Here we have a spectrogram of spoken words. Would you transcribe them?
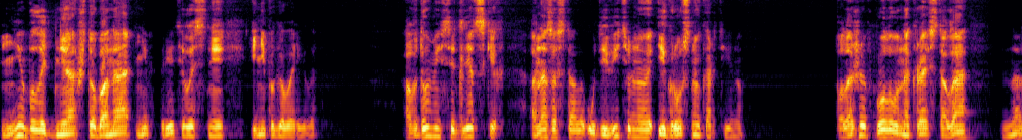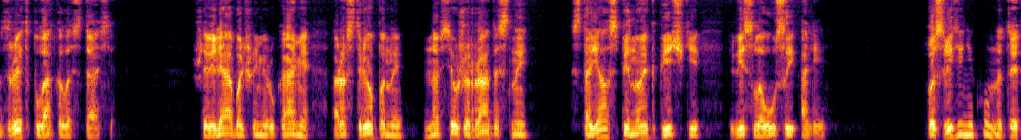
Не было дня, чтобы она не встретилась с ней и не поговорила. А в доме Седлецких она застала удивительную и грустную картину. Положив голову на край стола, на взрыв плакала Стася. Шевеля большими руками, растрепанный, но все же радостный, стоял спиной к печке веслоусый Олесь. Посредине комнаты,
